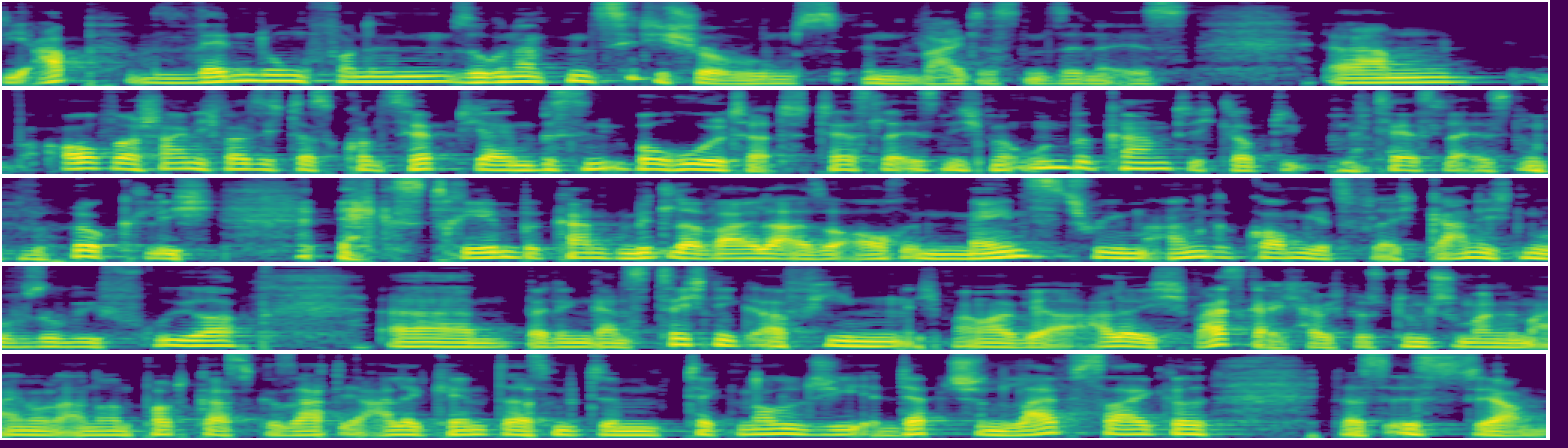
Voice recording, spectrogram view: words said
die Abwendung von den sogenannten City Showrooms im weitesten Sinne ist. Ähm, auch wahrscheinlich, weil sich das Konzept ja ein bisschen überholt hat. Tesla ist nicht mehr unbekannt. Ich glaube, Tesla ist nun wirklich extrem bekannt. Mittlerweile also auch im Mainstream angekommen. Jetzt vielleicht gar nicht nur so wie früher äh, bei den ganz technikaffinen. Ich meine mal, wir alle, ich weiß gar nicht, habe ich bestimmt schon mal in einem einen oder anderen Podcast gesagt, ihr alle kennt das mit dem Technology Adaption Lifecycle. Das ist ja,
